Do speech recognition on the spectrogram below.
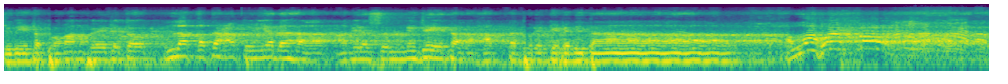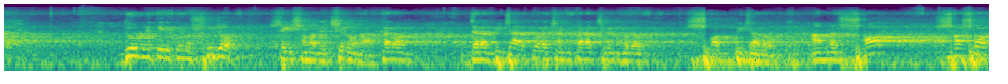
যদি এটা প্রমাণ হয়ে যেত আমি রাসূল নিজে তার হাতটা ধরে কেটে দিতাম। দুর্নীতির কোনো সুযোগ সেই সমাজে ছিল না, কারণ যারা বিচার করেছেন তারা ছিলেন হলো সৎ বিচারক। আমরা সৎ শাসক,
